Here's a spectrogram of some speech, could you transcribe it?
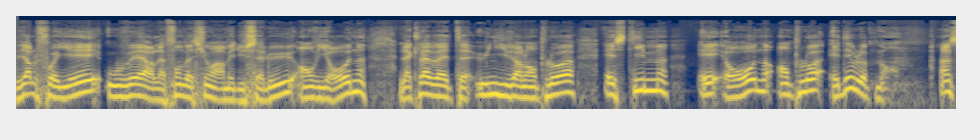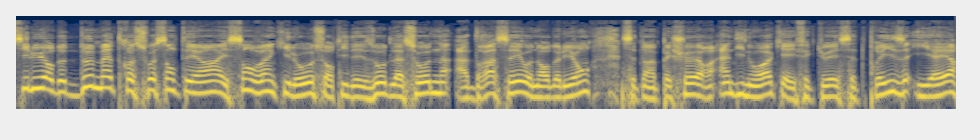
vers le foyer ou vers la Fondation Armée du Salut, environ la clavette Unie vers l'emploi, Estime et Rhône Emploi et Développement. Un silure de 2 mètres 61 et 120 kilos sorti des eaux de la Saône à Dracé au nord de Lyon. C'est un pêcheur indinois qui a effectué cette prise hier.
